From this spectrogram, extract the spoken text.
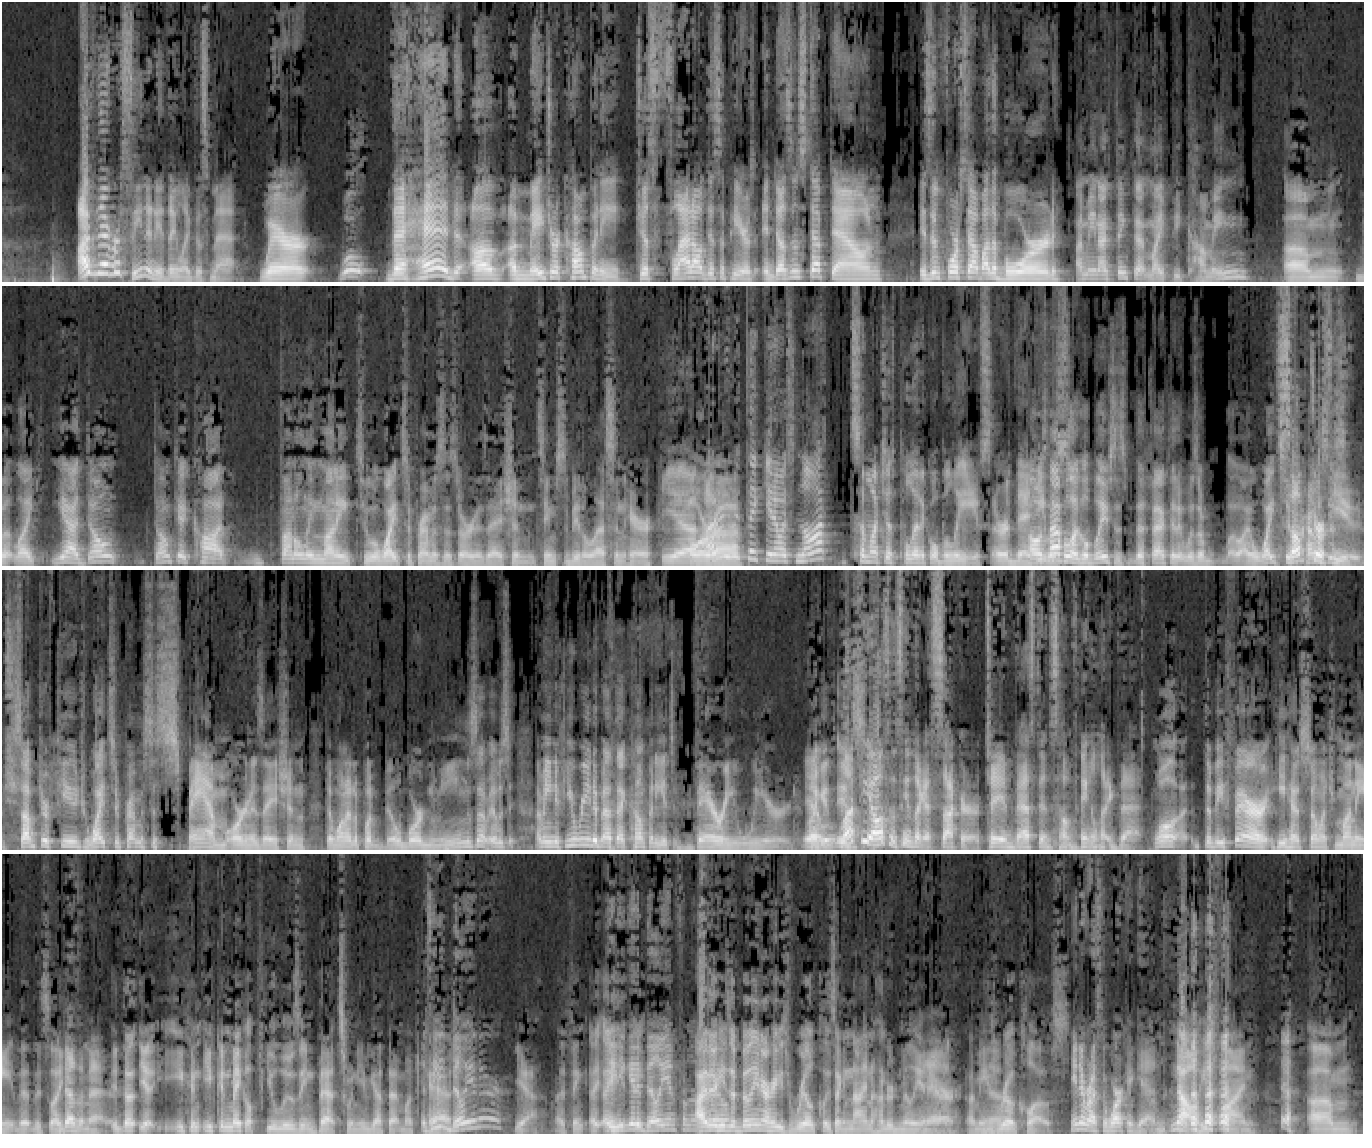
I've never seen anything like this, Matt, where Well, the head of a major company just flat out disappears and doesn't step down, isn't forced out by the board. I mean, I think that might be coming, um, but like, yeah, don't don't get caught funneling money to a white supremacist organization. Seems to be the lesson here. Yeah, Or, I don't uh, even think you know. It's not so much as political beliefs, or that Oh, it's not political beliefs. It's the fact that it was a, a white Subterfuge. supremacist, subterfuge, Subterfuge white supremacist spam organization that wanted to put billboard memes up. It was. I mean, if you read about that company, it's very weird. Yeah, like it, also seems like a sucker to invest in something like that. Well, to be fair, he has so much money that it's like It doesn't matter. It does. Yeah, you can you can make a few losing bets when you've got that much Is cash. he a billionaire? Yeah, I think. Did he get a billion from the Either sale? he's a billionaire, or he's real. He's like nine hundred millionaire. Yeah, I mean, yeah. he's real close. He never has to work again. No, he's fine. um,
